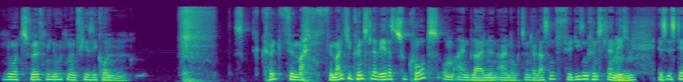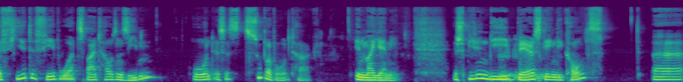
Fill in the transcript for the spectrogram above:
nur zwölf Minuten und vier Sekunden. Das könnte für, man, für manche Künstler wäre das zu kurz, um einen bleibenden Eindruck zu hinterlassen. Für diesen Künstler nicht. Mhm. Es ist der 4. Februar 2007 und es ist Super Bowl Tag in Miami. Es spielen die mhm. Bears gegen die Colts. Äh,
